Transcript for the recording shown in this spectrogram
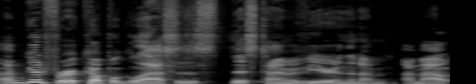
I i'm good for a couple glasses this time of year and then i'm i'm out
